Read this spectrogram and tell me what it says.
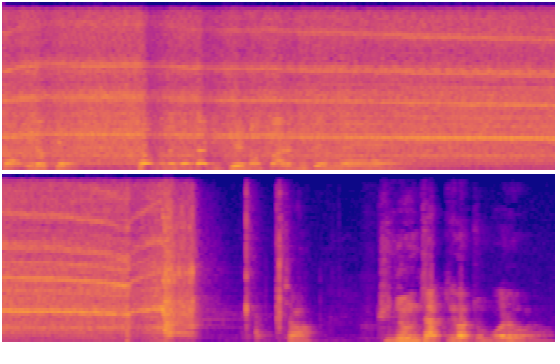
자 이렇게 처음부터 끝까지 계속 빠르기 때문에 자 균형 잡기가 좀 어려워요.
